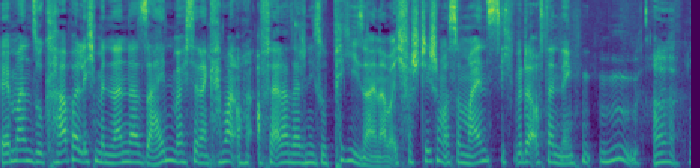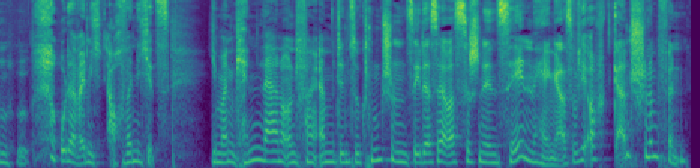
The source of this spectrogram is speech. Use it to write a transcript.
wenn man so körperlich miteinander sein möchte, dann kann man auch auf der anderen Seite nicht so picky sein. Aber ich verstehe schon, was du meinst. Ich würde auch dann denken, uh, ah, oder wenn ich, auch wenn ich jetzt jemanden kennenlerne und fange an mit dem zu knutschen und sehe, dass er was zwischen den Zähnen hängt, das würde ich auch ganz schlimm finden.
